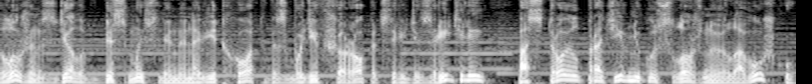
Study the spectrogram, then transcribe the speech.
Лужин, сделав бессмысленный на вид ход, возбудивший ропот среди зрителей, построил противнику сложную ловушку,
